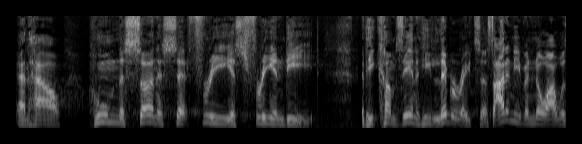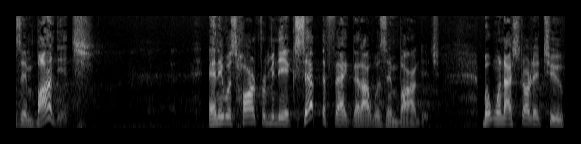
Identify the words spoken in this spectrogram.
and how whom the Son is set free is free indeed. That he comes in and he liberates us. I didn't even know I was in bondage. And it was hard for me to accept the fact that I was in bondage. But when I started to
